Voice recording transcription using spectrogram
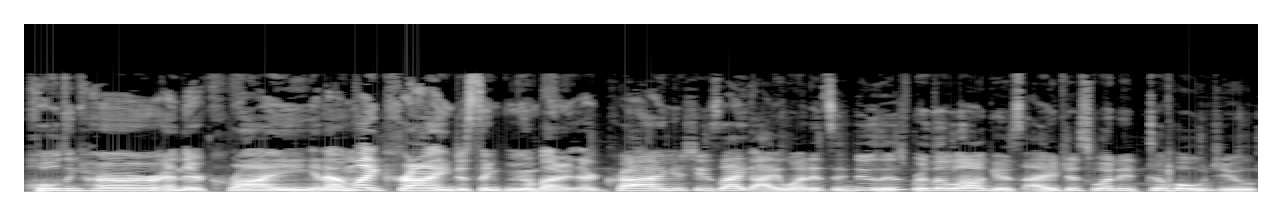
holding her and they're crying and I'm like crying just thinking about it. They're crying and she's like, I wanted to do this for the longest. I just wanted to hold you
